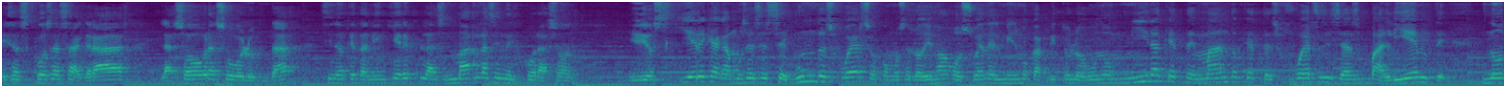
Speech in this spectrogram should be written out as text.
esas cosas sagradas, las obras, su voluntad, sino que también quiere plasmarlas en el corazón. Y Dios quiere que hagamos ese segundo esfuerzo, como se lo dijo a Josué en el mismo capítulo 1. Mira que te mando que te esfuerces y seas valiente. No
